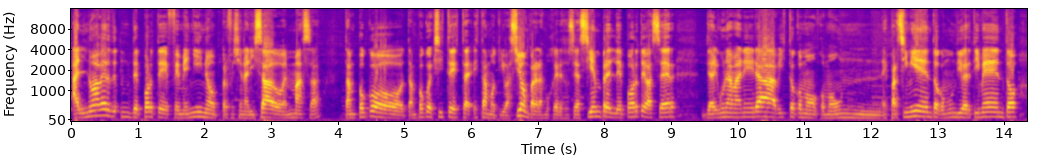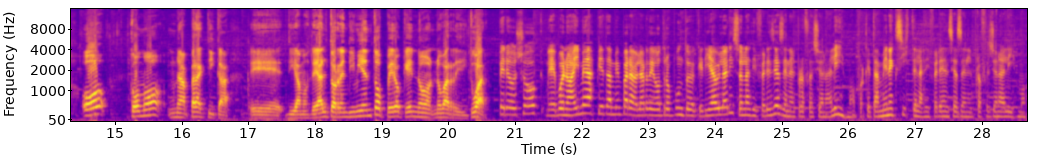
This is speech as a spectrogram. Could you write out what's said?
Al no haber un deporte femenino profesionalizado en masa, tampoco, tampoco existe esta, esta motivación para las mujeres. O sea, siempre el deporte va a ser de alguna manera visto como, como un esparcimiento, como un divertimento o como una práctica, eh, digamos, de alto rendimiento, pero que no, no va a redituar. Pero yo, eh, bueno, ahí me das pie también para hablar de otro punto que quería hablar y son las diferencias en el profesionalismo, porque también existen las diferencias en el profesionalismo.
